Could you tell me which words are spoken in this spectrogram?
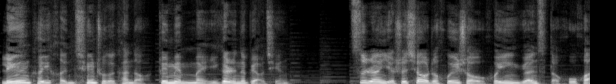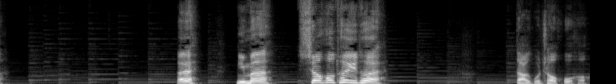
林恩可以很清楚的看到对面每一个人的表情，自然也是笑着挥手回应原子的呼唤。哎，你们向后退一退。打过招呼后，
